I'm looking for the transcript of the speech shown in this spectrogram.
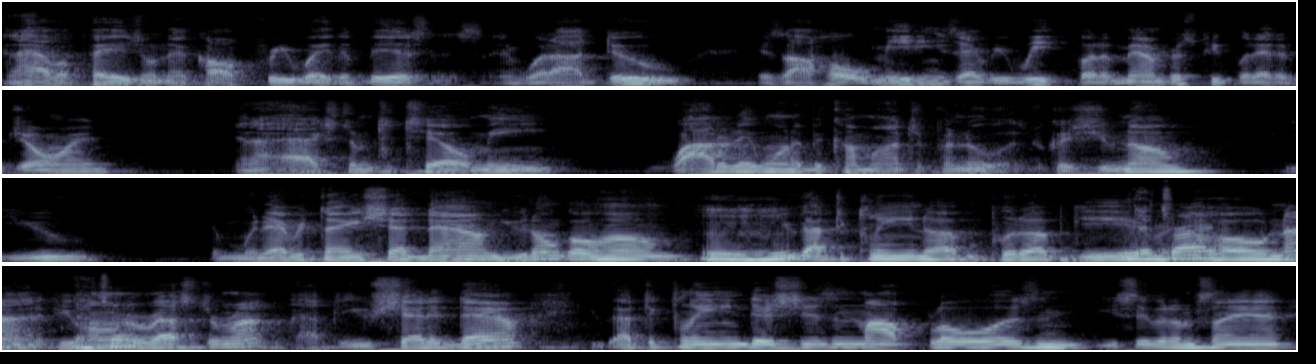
and I have a page on there called Freeway to Business. And what I do is I hold meetings every week for the members, people that have joined, and I ask them to tell me why do they want to become entrepreneurs? Because you know, you when everything shut down, you don't go home. You got to clean up and put up gear Mm-hmm. That's and right. the whole nine. If you That's own a restaurant, after you shut it down, you got to clean dishes and mop floors, and you see what I'm saying.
